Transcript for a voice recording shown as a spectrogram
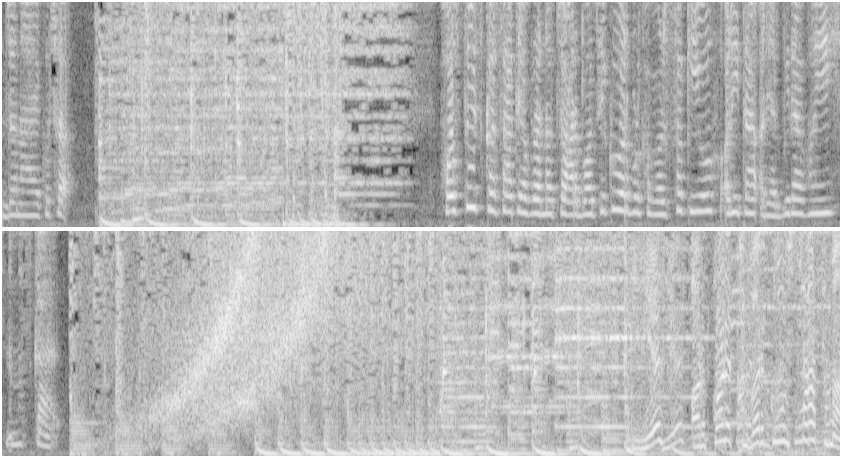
जनाएको छ। हौस् यसका साथै अपराह चार बजेको अर्पण खबर सकियो। अनिता अर्याल विदा भए। नमस्कार। यस अर्पण खबरको साथमा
